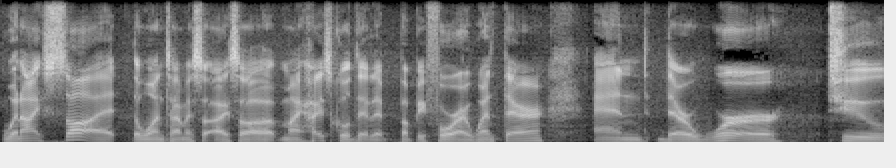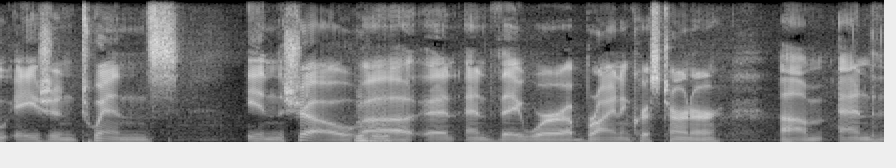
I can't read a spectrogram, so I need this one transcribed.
when I saw it, the one time I saw, I saw my high school did it, but before I went there, and there were two Asian twins in the show, uh, and and they were uh, Brian and Chris Turner, um, and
